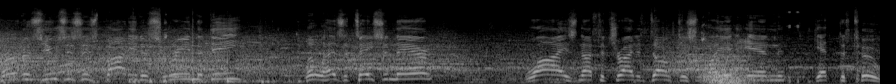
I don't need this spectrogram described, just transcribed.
Purvis uses his body to screen the D. Little hesitation there. Wise not to try to dunk, just lay it in, get the two.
